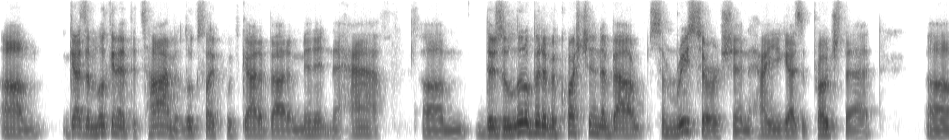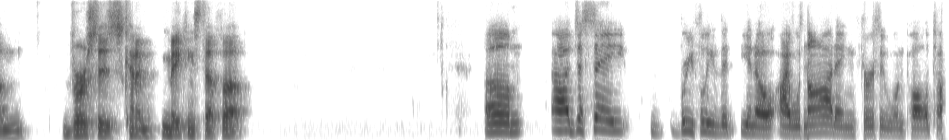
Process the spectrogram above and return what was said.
Um, guys, I'm looking at the time. It looks like we've got about a minute and a half. Um, there's a little bit of a question about some research and how you guys approach that um, versus kind of making stuff up. Um, I'll just say briefly that you know I was nodding firstly when Paul talked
